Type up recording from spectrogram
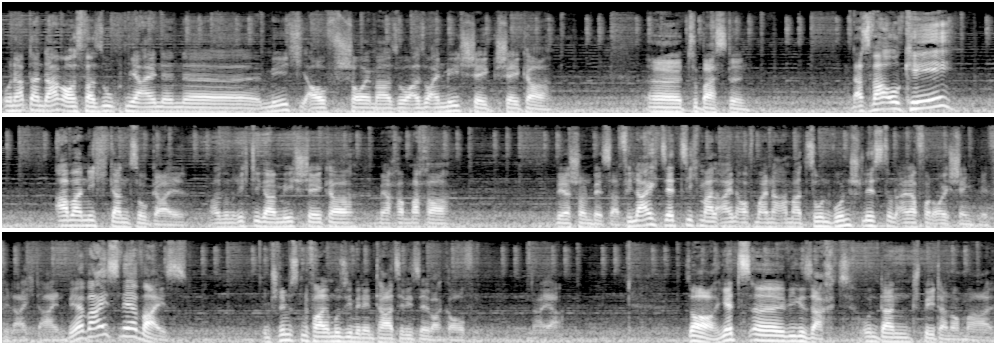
und habe dann daraus versucht, mir einen äh, Milchaufschäumer, so, also einen Milchshake-Shaker äh, zu basteln. Das war okay, aber nicht ganz so geil. Also ein richtiger Milchshaker-Macher wäre schon besser. Vielleicht setze ich mal einen auf meine Amazon-Wunschliste und einer von euch schenkt mir vielleicht einen. Wer weiß, wer weiß. Im schlimmsten Fall muss ich mir den tatsächlich selber kaufen. Naja. So, jetzt äh, wie gesagt und dann später nochmal.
